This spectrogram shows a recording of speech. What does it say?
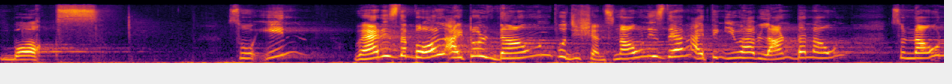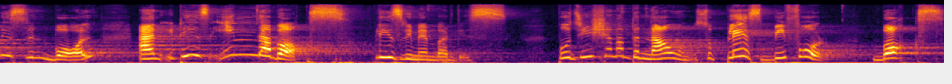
box. So, in where is the ball? I told noun positions. Noun is there. I think you have learned the noun. So, noun is in ball and it is in the box. Please remember this. Position of the noun. So, place before box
